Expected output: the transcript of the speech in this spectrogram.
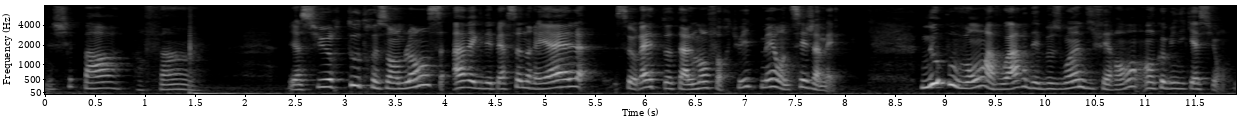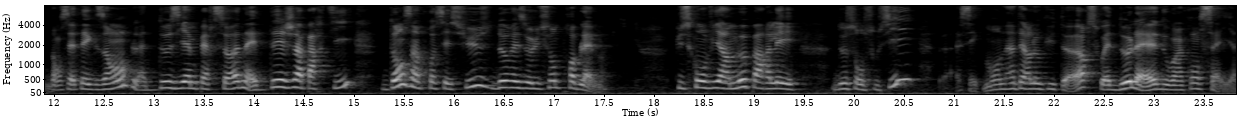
Je sais pas. Enfin. Bien sûr, toute ressemblance avec des personnes réelles serait totalement fortuite, mais on ne sait jamais. Nous pouvons avoir des besoins différents en communication. Dans cet exemple, la deuxième personne est déjà partie dans un processus de résolution de problème. Puisqu'on vient me parler de son souci, c'est que mon interlocuteur souhaite de l'aide ou un conseil.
